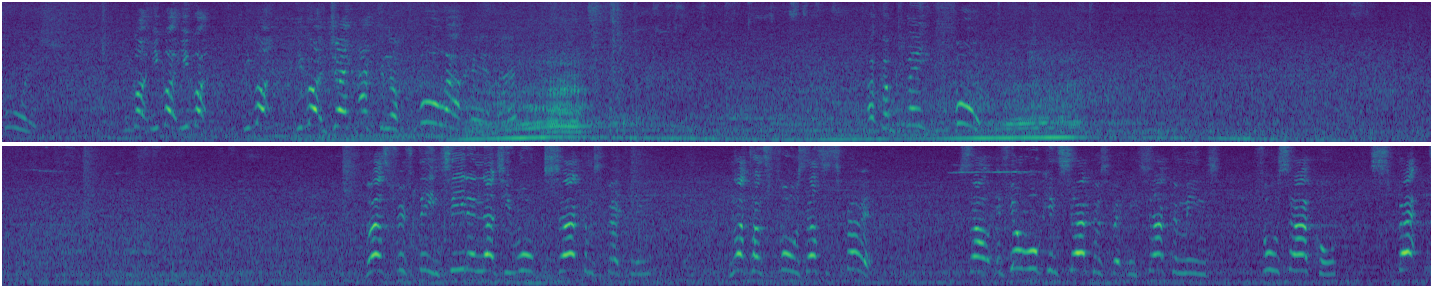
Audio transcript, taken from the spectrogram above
Foolish. You got, you got, you got, you got, you got Drake acting a fool out here, man. A complete fool. Verse 15, see then that ye walk circumspectly, not as fools, that's the spirit. So if you're walking circumspectly, circum means full circle, spect,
